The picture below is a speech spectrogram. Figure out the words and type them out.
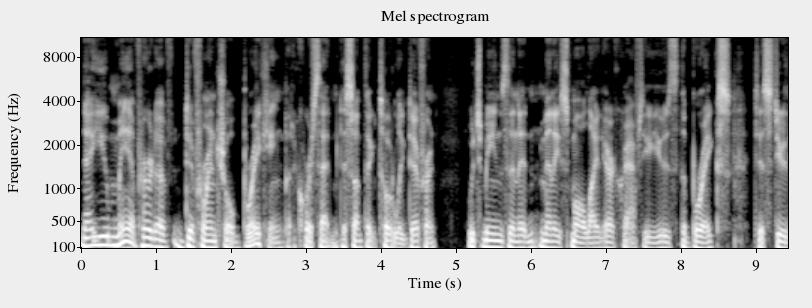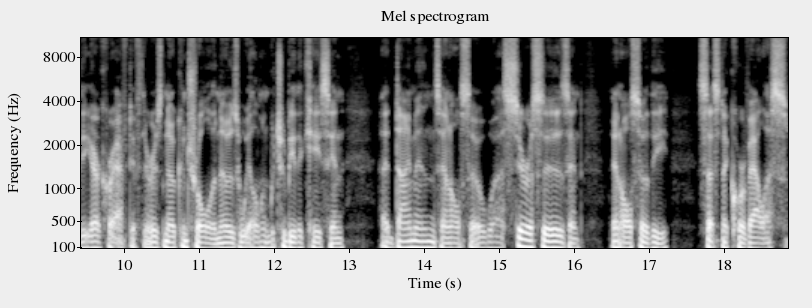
Now, you may have heard of differential braking, but of course, that is something totally different, which means that in many small light aircraft, you use the brakes to steer the aircraft if there is no control of the nose wheel, which would be the case in uh, Diamonds and also uh, Cirruses and, and also the Cessna Corvallis.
